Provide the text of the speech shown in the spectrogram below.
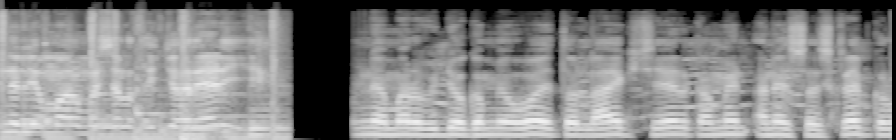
ફાઇનલી અમારો મસાલો થઈ ગયો રેડી તમને અમારો વીડિયો ગમ્યો હોય તો લાઈક શેર કમેન્ટ અને સબસ્ક્રાઇબ કરો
